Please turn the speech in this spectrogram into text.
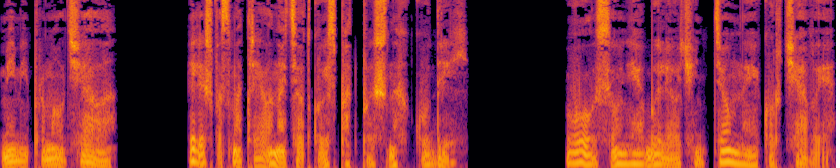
Мими промолчала, и лишь посмотрела на тетку из-под пышных кудрей. Волосы у нее были очень темные, курчавые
